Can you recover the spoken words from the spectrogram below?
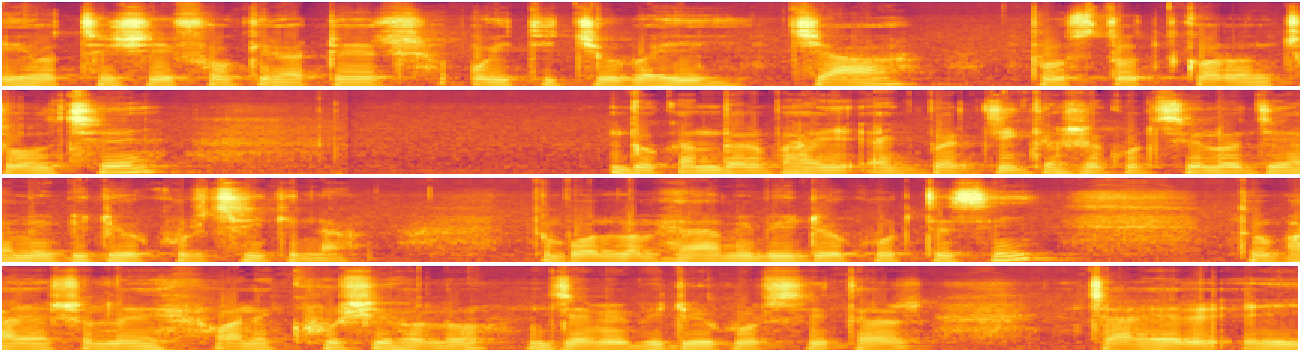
এই হচ্ছে সেই ফকিরহাটের ঐতিহ্যবাহী চা। প্রস্তুতকরণ চলছে। দোকানদার ভাই একবার জিজ্ঞাসা করছিল যে, আমি ভিডিও করছি কি না তো বললাম হ্যাঁ আমি ভিডিও করতেছি। তো ভাই আসলে অনেক খুশি হলো যে, আমি ভিডিও করছি। তার চায়ের এই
